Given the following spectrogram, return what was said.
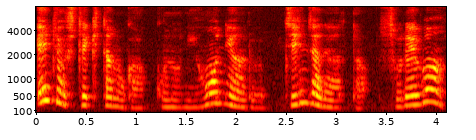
援助してきたのがこの日本にある神社であった。それは。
